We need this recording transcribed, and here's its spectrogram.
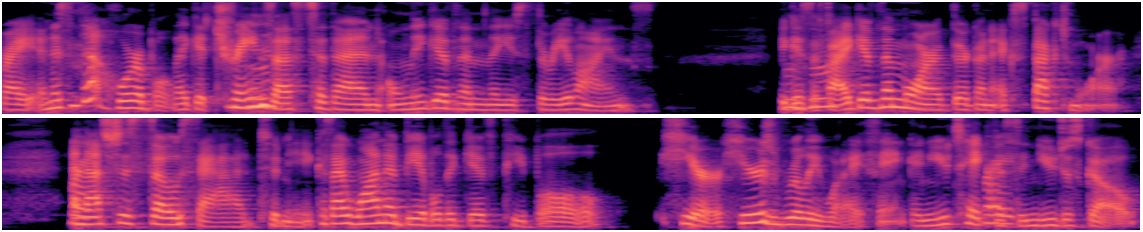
Right. And isn't that horrible? Like it trains us to then only give them these three lines. Because if Mhm. I give them more, they're going to expect more. And Right. that's just so sad to me because I want to be able to give people here, here's really what I think. And you take Right. this and you just go.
